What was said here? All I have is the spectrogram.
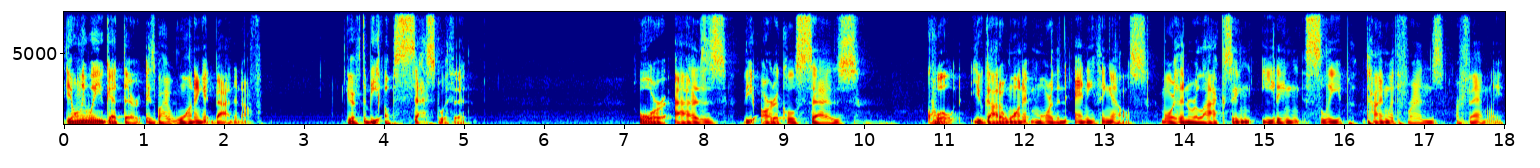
The only way you get there is by wanting it bad enough. You have to be obsessed with it. Or as the article says, quote, you got to want it more than anything else, more than relaxing, eating, sleep, time with friends or family.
